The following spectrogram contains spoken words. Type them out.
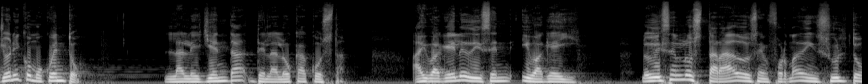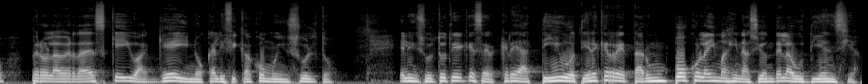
Johnny como cuento, la leyenda de la loca costa. A Ibagué le dicen Ibagué. Lo dicen los tarados en forma de insulto, pero la verdad es que Ibagué no califica como insulto. El insulto tiene que ser creativo, tiene que retar un poco la imaginación de la audiencia.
